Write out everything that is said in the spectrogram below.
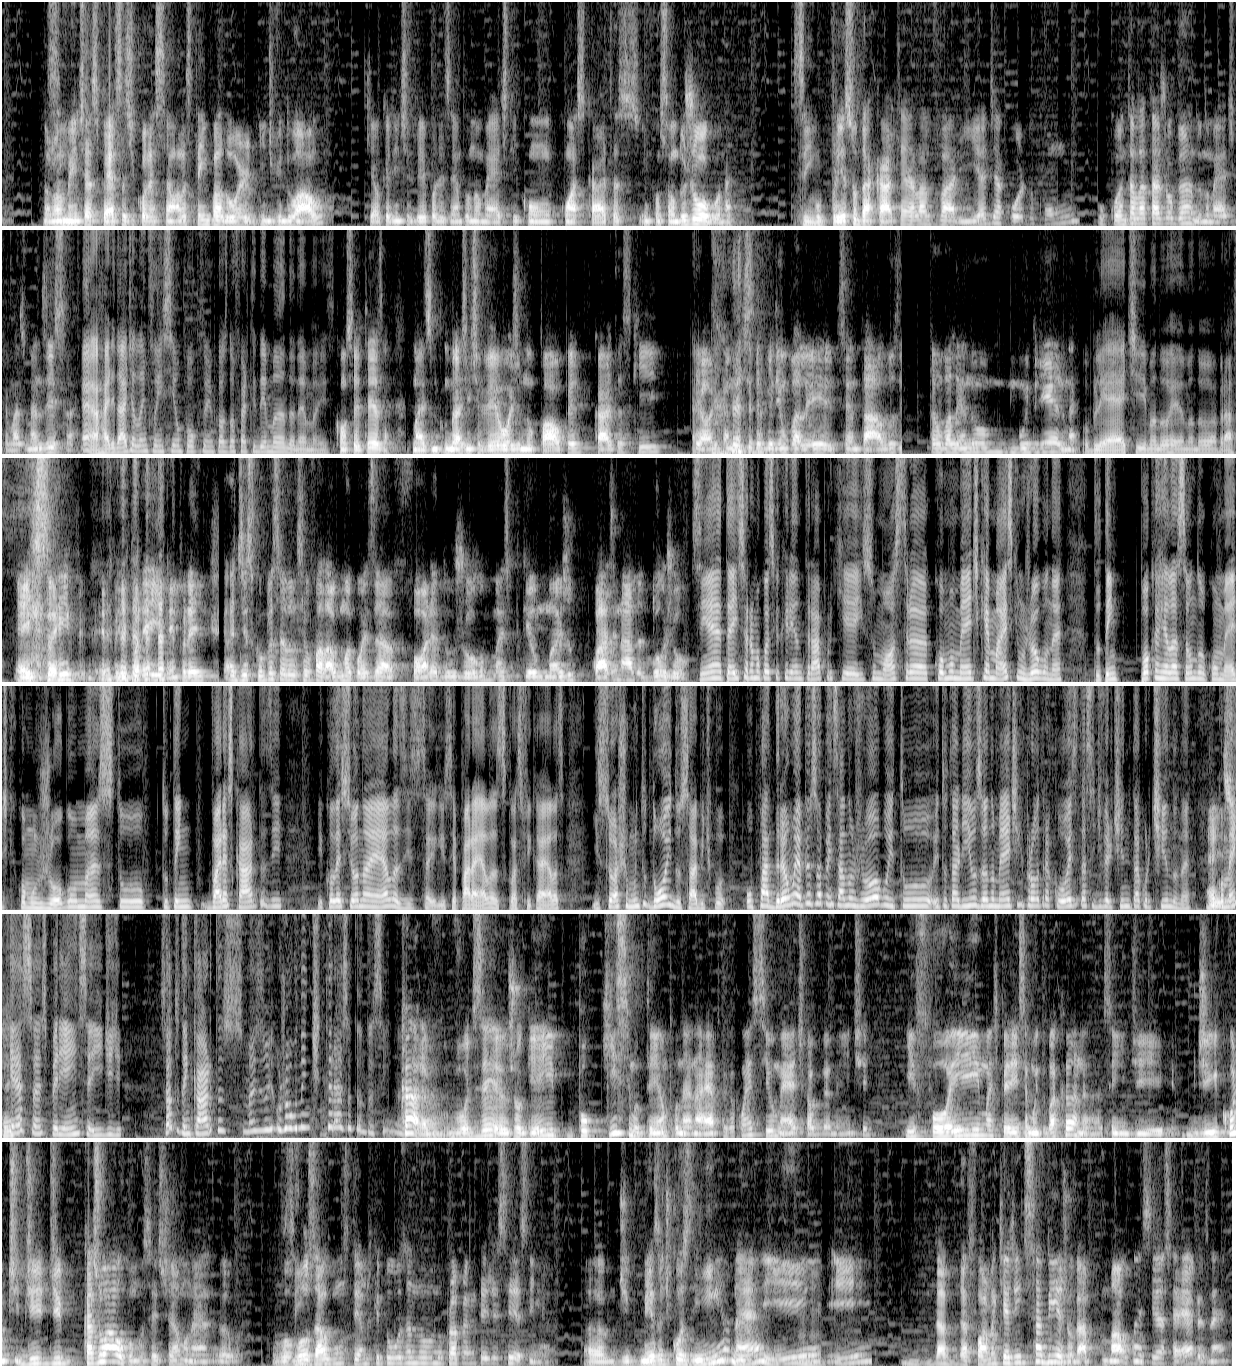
Normalmente Sim. as peças de coleção elas têm valor individual que é o que a gente vê, por exemplo, no Magic com, com as cartas em função do jogo, né? Sim. O preço da carta ela varia de acordo com o quanto ela tá jogando no Magic, é mais ou menos isso. Né? É, a raridade ela influencia um pouco também por causa da oferta e demanda, né? Mas... Com certeza. Mas a gente vê hoje no Pauper cartas que teoricamente deveriam valer centavos estão valendo muito dinheiro, né? O Bliet mandou, mandou abraço. É isso aí, é bem por aí, bem por aí. Ah, desculpa se eu, se eu falar alguma coisa fora do jogo, mas porque eu manjo quase nada do jogo. Sim, é, até isso era uma coisa que eu queria entrar, porque isso mostra como o Magic é mais que um jogo, né? Tu tem pouca relação do, com o Magic como um jogo, mas tu, tu tem várias cartas e e coleciona elas e, separa elas, classifica elas. Isso eu acho muito doido, sabe? Tipo, o padrão é a pessoa pensar no jogo e tu, e tu tá ali usando o Magic pra outra coisa, tá se divertindo e tá curtindo, né? É Como é que é essa experiência aí de, Sabe, tu tem cartas, mas o jogo nem te interessa tanto assim, né? Cara, vou dizer, eu joguei pouquíssimo tempo, né? Na época que eu conheci o Magic, obviamente. E foi uma experiência muito bacana, assim, de, de, de, de casual, como vocês chamam, né? Eu vou, vou usar alguns termos que tu usa no, no próprio MTGC, assim, uh, de mesa de cozinha, né? E, uhum. e da, da forma que a gente sabia jogar. Mal conhecia as regras, né?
